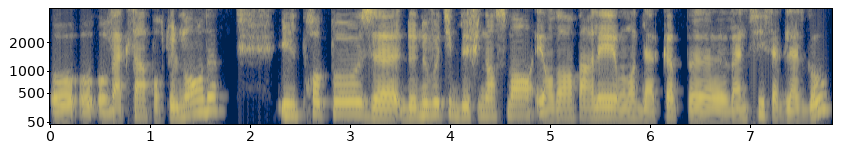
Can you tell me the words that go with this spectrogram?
au, vaccins pour tout le monde. Il propose de nouveaux types de financement, et on va en parler au moment de la COP 26 à Glasgow,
